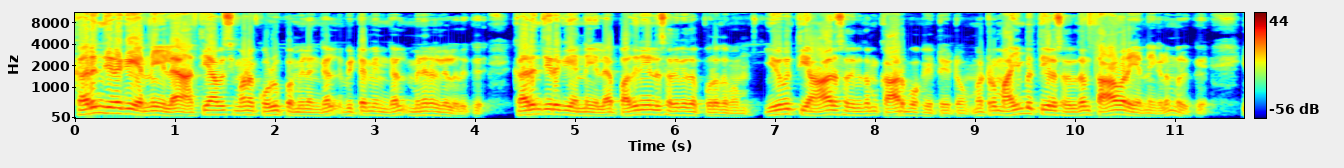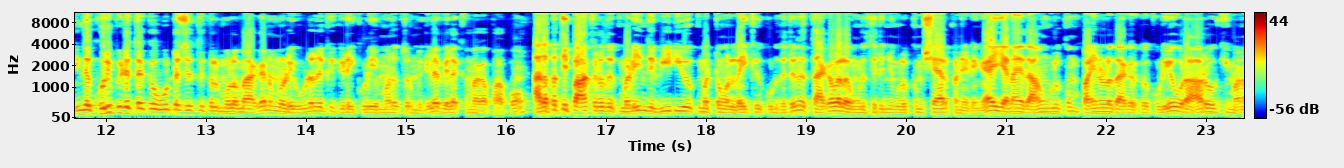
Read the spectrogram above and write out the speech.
கருஞ்சீரக எண்ணெயில் அத்தியாவசியமான கொழுப்பு அமிலங்கள் விட்டமின்கள் மினரல்கள் இருக்கு. கருஞ்சீரக எண்ணெயில் பதினேழு சதவீத புரதமும் இருபத்தி ஆறு சதவீதம் கார்போஹைட்ரேட்டும் மற்றும் ஐம்பத்தி ஏழு சதவீதம் தாவர எண்ணெய்களும் இருக்குது இந்த குறிப்பிடத்தக்க ஊட்டச்சத்துக்கள் மூலமாக நம்மளுடைய உடலுக்கு கிடைக்கக்கூடிய மருத்துவமைகளை விளக்கமாக பார்ப்போம். அதை பற்றி பார்க்குறதுக்கு முன்னாடி இந்த வீடியோக்கு மட்டும் ஒரு லைக் கொடுத்துட்டு இந்த தகவலை உங்களுக்கு தெரிஞ்சவங்களுக்கும் ஷேர் பண்ணிடுங்க. ஏன்னா இது அவங்களுக்கும் பயனுள்ளதாக இருக்கக்கூடிய ஒரு ஆரோக்கியமான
